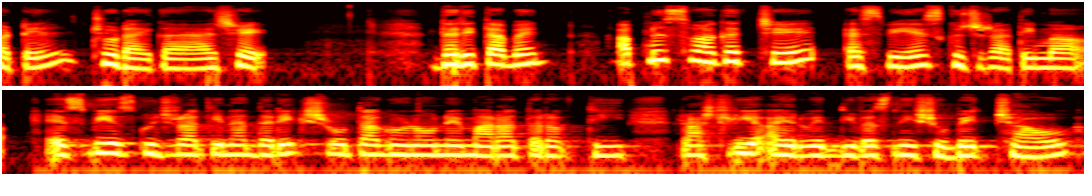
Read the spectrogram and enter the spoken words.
પટેલ જોડાઈ ગયા છે. ધરિતાબેન આપનું સ્વાગત છે એસબીએસ ગુજરાતીમાં. એસબીએસ ગુજરાતીના દરેક શ્રોતાગણોને મારા તરફથી રાષ્ટ્રીય આયુર્વેદ દિવસની શુભેચ્છાઓ.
